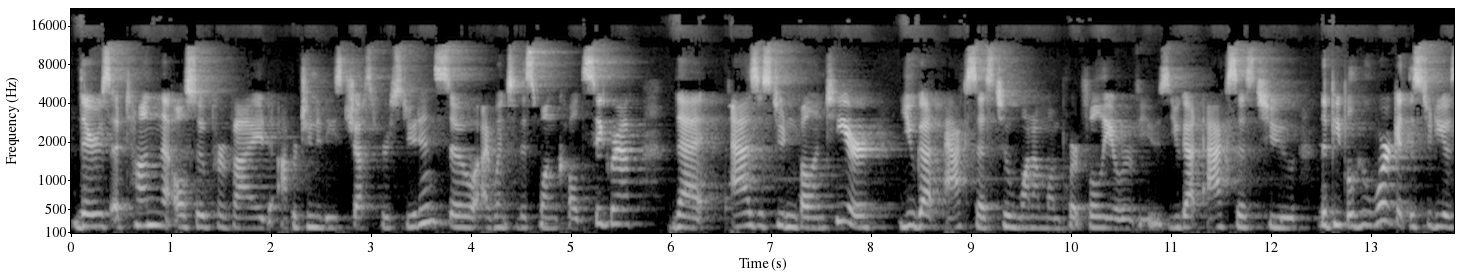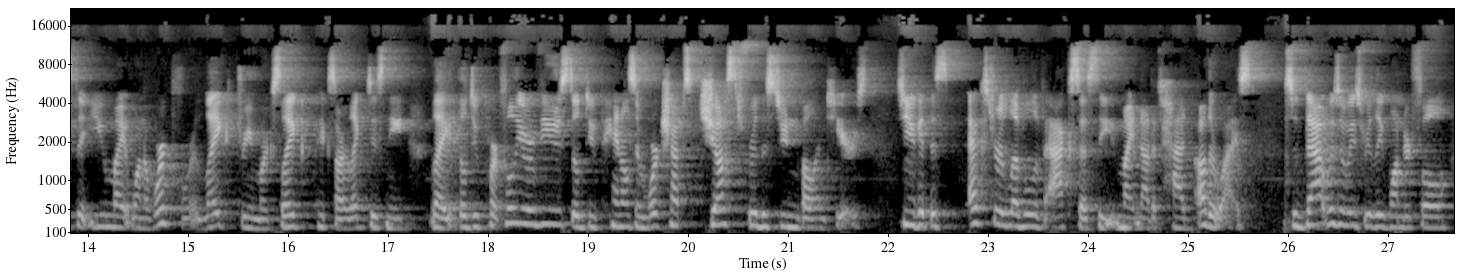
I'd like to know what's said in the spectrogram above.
There's a ton that also provide opportunities just for students. So I went to this one called SIGGRAPH that as a student volunteer, you got access to one on one portfolio reviews. You got access to the people who work at the studios that you might want to work for, like DreamWorks, like Pixar, like Disney. Like they'll do portfolio reviews, they'll do panels and workshops just for the student volunteers. So you get this extra level of access that you might not have had otherwise. So that was always really wonderful.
